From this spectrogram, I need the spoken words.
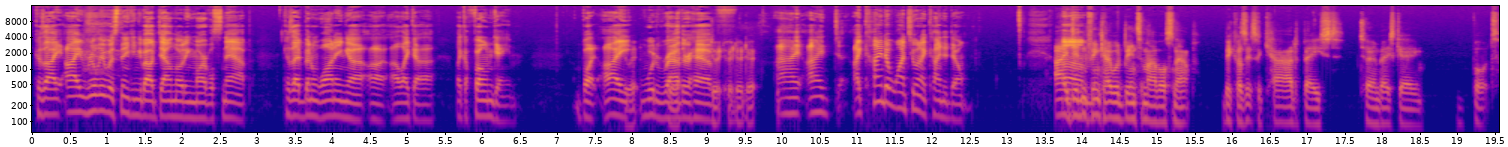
Because I, I really was thinking about downloading Marvel Snap because I've been wanting a, a, a like a like a phone game, but I Do would Do rather have Do it, do it, do it, do it. I I I kind of want to and I kind of don't. I Um, didn't think I would be into Marvel Snap because it's a card-based, turn-based game, but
